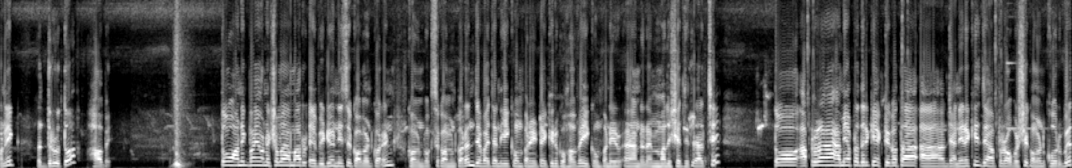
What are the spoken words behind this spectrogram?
অনেক দ্রুত হবে। তো অনেক ভাই, অনেক সময় আমার ভিডিওর নিচে কমেন্ট করেন কমেন্ট বক্সে কমেন্ট করেন যে, ভাইজান, এই কোম্পানিটা কীরকম হবে? এই কোম্পানির আন্ডারে আমি মালয়েশিয়া যেতে যাচ্ছি। তো আপনারা, আমি আপনাদেরকে একটি কথা জানিয়ে রাখি যে আপনারা অবশ্যই কমেন্ট করবেন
